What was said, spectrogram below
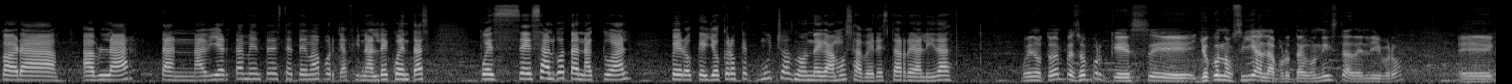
para hablar tan abiertamente de este tema, porque a final de cuentas, pues es algo tan actual, pero que yo creo que muchos nos negamos a ver esta realidad. Bueno, todo empezó porque es, eh, yo conocí a la protagonista del libro, eh,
